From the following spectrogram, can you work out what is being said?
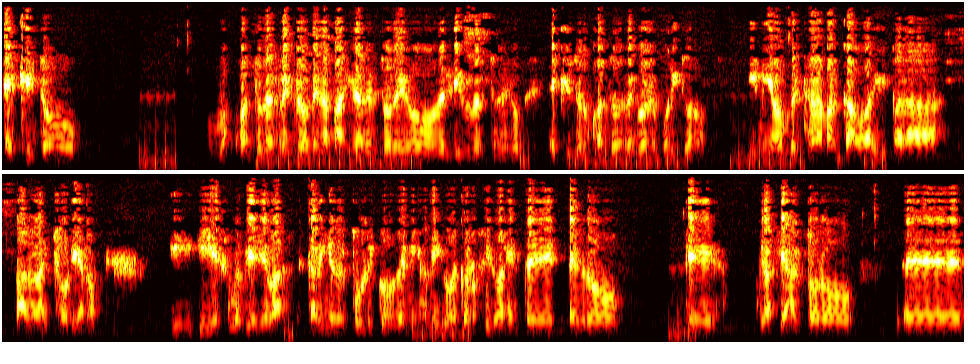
he escrito unos cuantos de renglones en la página del toreo, del libro del toreo, he escrito unos cuantos de renglones bonitos, ¿no? Y mi hombre estará marcado ahí para, para la historia, ¿no? y, eso me voy a llevar, el cariño del público, de mis amigos, he conocido a gente, Pedro, que gracias al toro eh,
